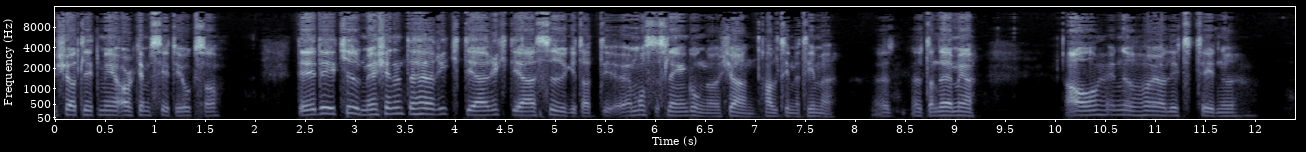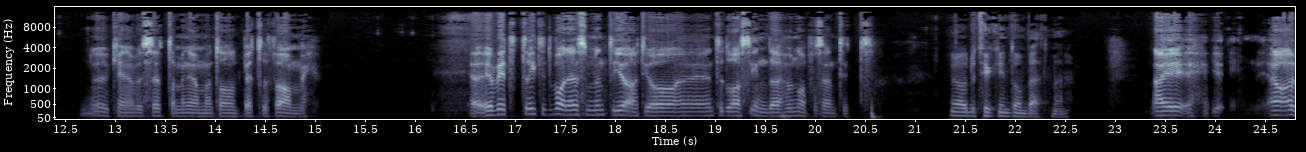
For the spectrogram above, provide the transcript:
kört lite mer Arkham City också. Det, det är kul men jag känner inte det här riktiga, riktiga suget att jag måste slänga igång och köra en halvtimme, timme. Utan det är mer, ja nu har jag lite tid nu. Nu kan jag väl sätta mig ner om jag tar något bättre för mig. Jag, jag vet inte riktigt vad det är som inte gör att jag eh, inte dras in där hundraprocentigt. ja, du tycker inte om Batman. Nej, jag- ja,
